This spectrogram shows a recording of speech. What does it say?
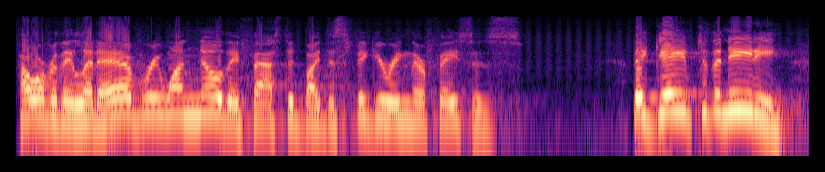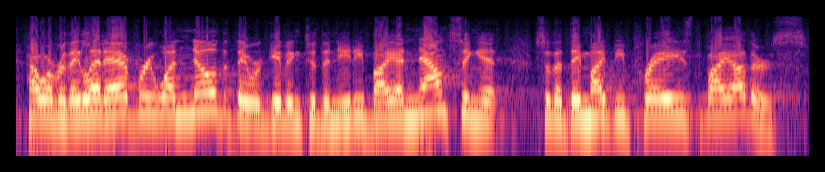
However, they let everyone know they fasted by disfiguring their faces. They gave to the needy. However, they let everyone know that they were giving to the needy by announcing it so that they might be praised by others.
